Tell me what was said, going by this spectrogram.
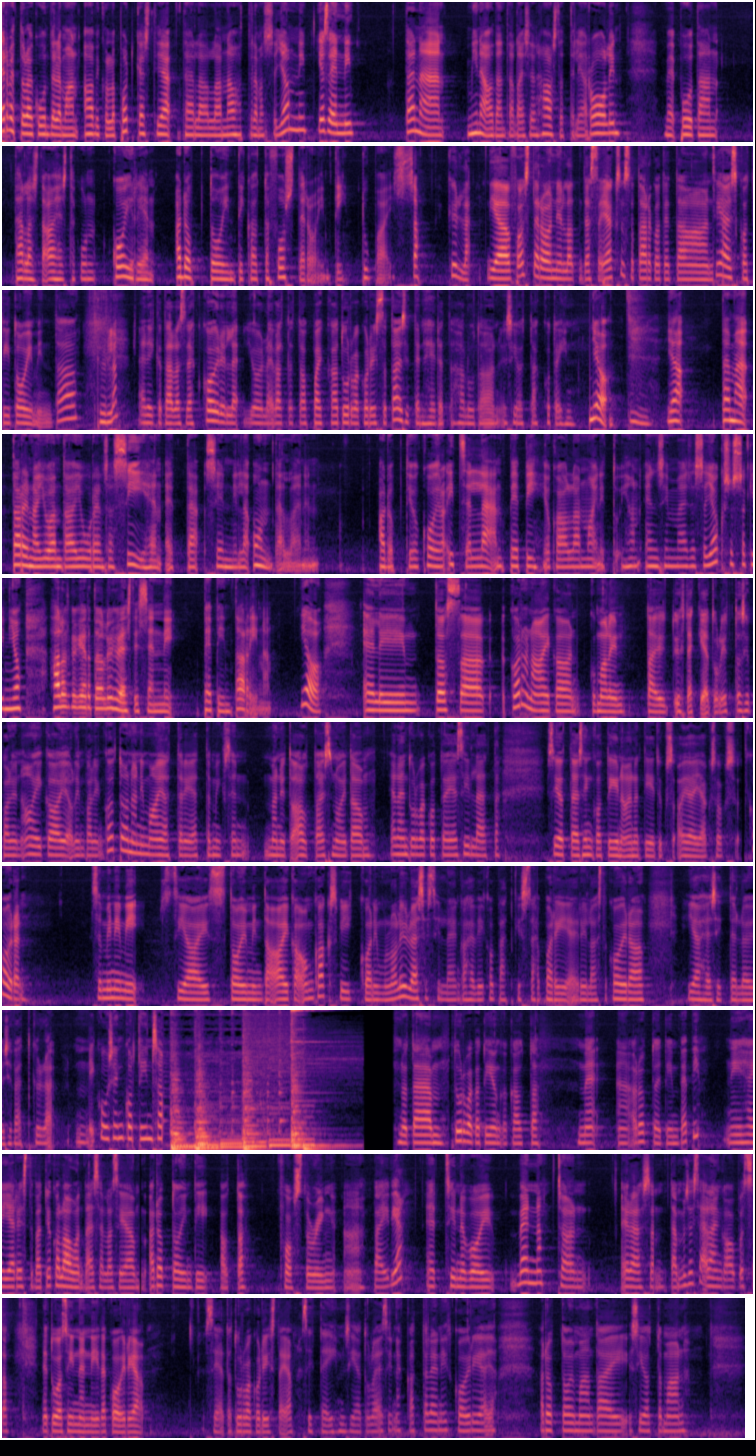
Tervetuloa kuuntelemaan Aavikolla podcastia. Täällä ollaan nauhoittelemassa Janni. Ja Senni. Tänään minä otan tällaisen haastattelijaroolin. Me puhutaan tällaista aiheesta kuin koirien adoptointi kautta fosterointi Dubaissa. Kyllä. Ja fosteroinnilla tässä jaksossa tarkoitetaan sijaiskotitoimintaa. Kyllä. Eli tällaisille koirille, joille ei välttämättä ole paikkaa turvakodissa, tai sitten heidät halutaan sijoittaa koteihin. Joo. Mm. Ja tämä tarina juontaa juurensa siihen, että Sennillä on tällainen adoptiokoira itsellään, Pepi, joka ollaan mainittu ihan ensimmäisessä jaksossakin jo. Haluatko kertoa lyhyesti Senni Pepin tarinan? Joo, eli tuossa korona-aikaan, kun mä olin tai yhtäkkiä tuli tosi paljon aikaa ja olin paljon kotona, niin mä ajattelin, että miksen mä nyt auttaisi noita eläinturvakoteja sillä, että sijoittaisin kotiin aina tietyksi ajanjaksoksi koiran. Se minimi sijaistoiminta-aika on kaksi viikkoa, niin mulla oli yleensä silleen kahden viikon pätkissä pari erilaista koiraa, ja he sitten löysivät kyllä ikuisen kotinsa. No tämä turvakoti, jonka kautta me adoptoitiin Pepi, niin he järjestävät joka lauantai sellaisia adoptointi kautta fostering-päiviä. Et sinne voi mennä, se on erässä tämmöisessä eläinkaupassa. Ne tuo sinne niitä koiria sieltä turvakodista ja sitten ihmisiä tulee sinne katselemaan niitä koiria ja adoptoimaan tai sijoittamaan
